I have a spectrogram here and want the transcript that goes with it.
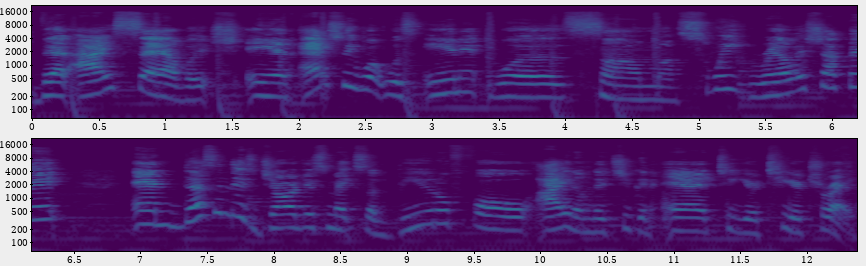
that I salvaged. And actually, what was in it was some sweet relish, I think. And doesn't this jar just makes a beautiful item that you can add to your tier tray?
